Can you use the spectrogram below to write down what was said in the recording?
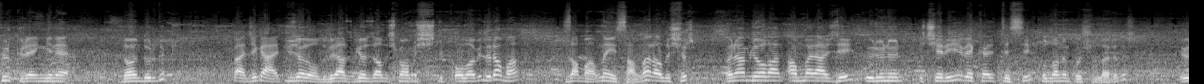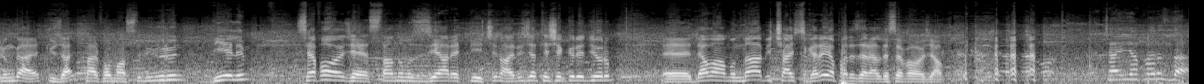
Türk rengine döndürdük. Bence gayet güzel oldu. Biraz göz alışmamışlık olabilir ama zamanla insanlar alışır. Önemli olan ambalaj değil, ürünün içeriği ve kalitesi, kullanım koşullarıdır. Ürün gayet güzel, performanslı bir ürün diyelim. Sefa Hoca'ya standımızı ziyaret ettiği için ayrıca teşekkür ediyorum. Ee, devamında bir çay sigara yaparız herhalde Sefa Hocam. Çay yaparız da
